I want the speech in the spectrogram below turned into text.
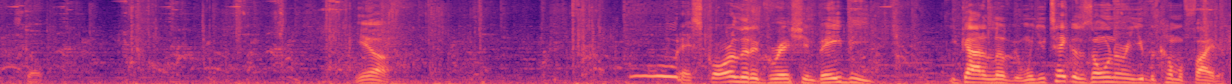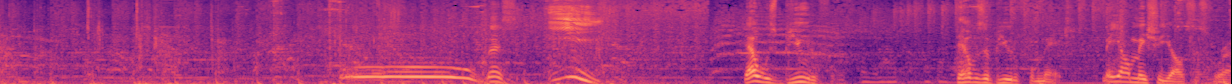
Let's go. Yeah. Ooh, that Skarlet aggression, baby. You gotta love it. When you take a zoner and you become a fighter. Ooh, let's. That was beautiful. That was a beautiful match. Man, y'all make sure y'all subscribe.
